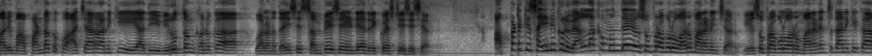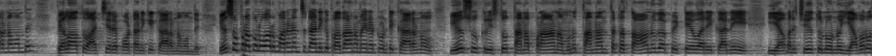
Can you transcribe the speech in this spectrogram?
మరి మా పండగకు ఆచారానికి అది విరుద్ధం కనుక వాళ్ళని దయచేసి చంపేసేయండి అని రిక్వెస్ట్ చేసేసారు అప్పటికి సైనికులు వెళ్ళక ముందే యేసుప్రభుల వారు మరణించారు. యేసుప్రభుల వారు మరణించడానికి కారణం ఉంది పిలాతు ఆశ్చర్యపోవటానికి కారణం ఉంది. యేసుప్రభుల వారు మరణించడానికి ప్రధానమైనటువంటి కారణం యేసుక్రీస్తు తన ప్రాణమును తనంతట తానుగా పెట్టేవారే కానీ ఎవరి చేతిలోనూ ఎవరో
